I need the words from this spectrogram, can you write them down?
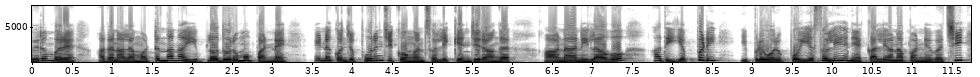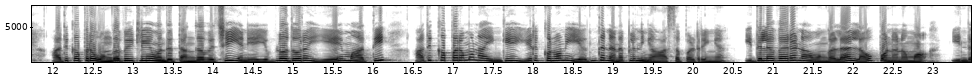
விரும்புறேன். அதனால மட்டும்தான் நான் இவ்வளோ தூரமும் பண்ணேன். என்னை கொஞ்சம் புரிஞ்சுக்கோங்கன்னு சொல்லி கெஞ்சிறாங்க. ஆனா நிலாவோ அது எப்படி இப்படி ஒரு பொய்யை சொல்லி என்னைய கல்யாணம் பண்ணி வச்சு அதுக்கப்புறம் உங்கள் வீட்லேயும் வந்து தங்க வச்சு என்னைய இவ்வளோ தூரம் ஏமாற்றி அதுக்கப்புறமும் நான் இங்கே இருக்கணும்னு எந்த நினப்பில் நீங்கள் ஆசைப்படுறீங்க? இதில் வேற நான் உங்களை லவ் பண்ணணுமா? இந்த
